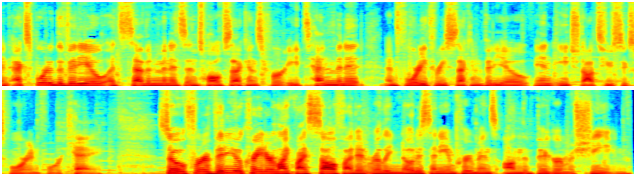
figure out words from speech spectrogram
and exported the video at 7 minutes and 12 seconds for a 10 minute and 43 second video in H.264 in 4K. So for a video creator like myself, I didn't really notice any improvements on the bigger machine.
